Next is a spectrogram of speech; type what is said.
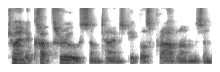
trying to cut through sometimes people's problems and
